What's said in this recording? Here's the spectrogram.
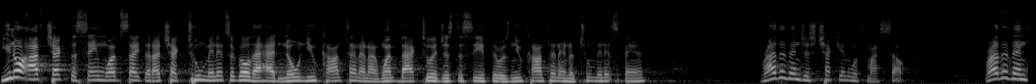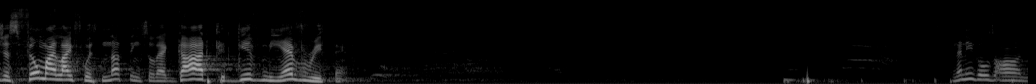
You know, I've checked the same website that I checked two minutes ago that had no new content, and I went back to it just to see if there was new content in a two minute span. Rather than just check in with myself, rather than just fill my life with nothing so that God could give me everything. And then he goes on.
